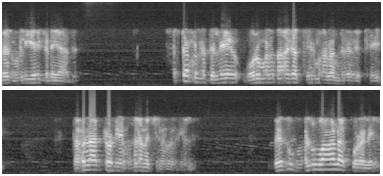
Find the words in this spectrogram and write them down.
வேறு வழியே கிடையாது. சட்டமன்றத்திலே ஒரு மனதாக தீர்மானம் நிறைவேற்றி தமிழ்நாட்டுடைய முதலமைச்சர் அவர்கள் வெகு வலுவான குரலில்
